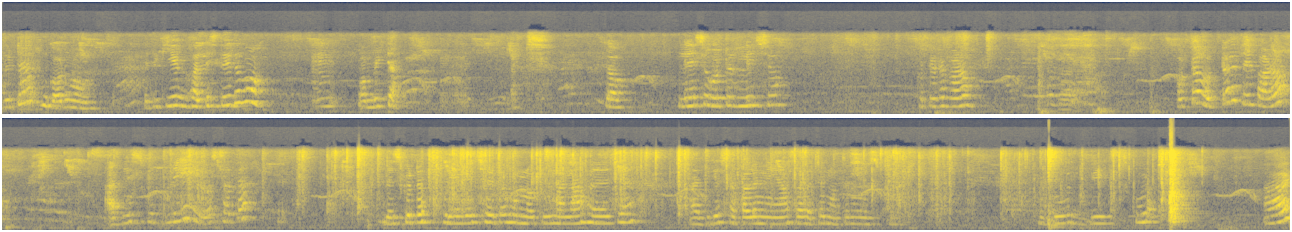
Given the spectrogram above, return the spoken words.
দুধটা গরম। এতে কি হলিস দিয়ে দেবো? মম্মিটা আচ্ছা যাও। লে এসো গোটাটা লে এসো। গোটাটা পারো ওটা ওটা তুই পারো আর বিস্কুট ওর সাথে। বিস্কুটটা ফুলে গেছে এটা আমার নতুন আনা হয়েছে। আজকে সকালে নিয়ে আসা হয়েছে নতুন বিস্কুট। দুধ বিস্কুট আর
